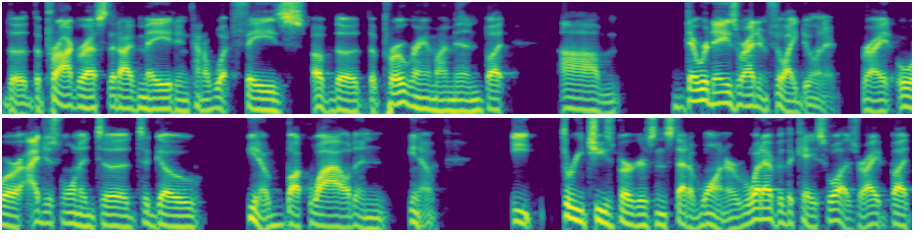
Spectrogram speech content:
the the progress that I've made and kind of what phase of the the program I'm in, but um, there were days where I didn't feel like doing it, right? Or I just wanted to to go, you know, buck wild and you know, eat three cheeseburgers instead of one, or whatever the case was, right? But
